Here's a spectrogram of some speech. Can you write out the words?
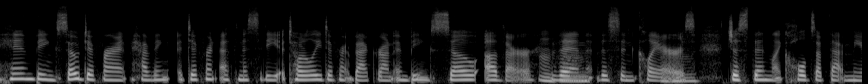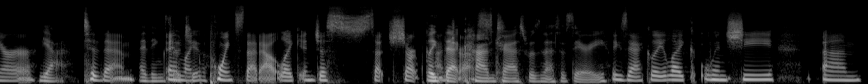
him being so different, having a different ethnicity, a totally different background, and being so other mm-hmm. than the Sinclairs, mm-hmm. just then like holds up that mirror, yeah, to them. I think so and like too. points that out, like in just such sharp, like contrast. that contrast was necessary. Exactly, like when she, um,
